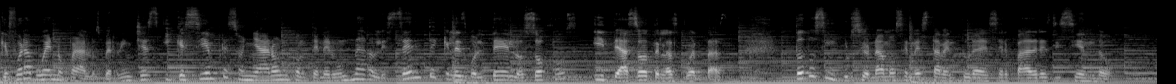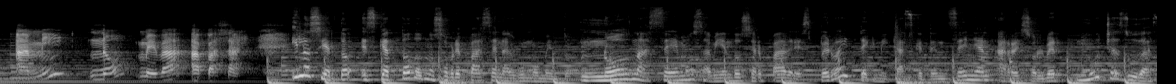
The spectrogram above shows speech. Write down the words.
que fuera bueno para los berrinches y que siempre soñaron con tener un adolescente que les voltee los ojos y te azote las puertas. Todos incursionamos en esta aventura de ser padres diciendo, a mí no me va a pasar. Y lo cierto es que a todos nos sobrepasa en algún momento. No nacemos sabiendo ser padres, pero hay técnicas que te enseñan a resolver muchas dudas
